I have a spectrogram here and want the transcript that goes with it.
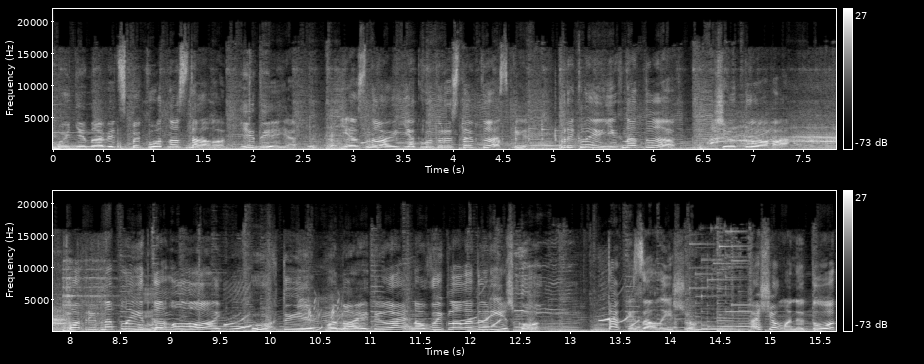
Мені навіть спекотно стало. Ідея. Я знаю, як використаю каски. Приклею їх на дах. Чудово. Потрібна плитка. Ой! Ух ти! Вона ідеально виклала доріжку. Так і залишу. А що в мене тут?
